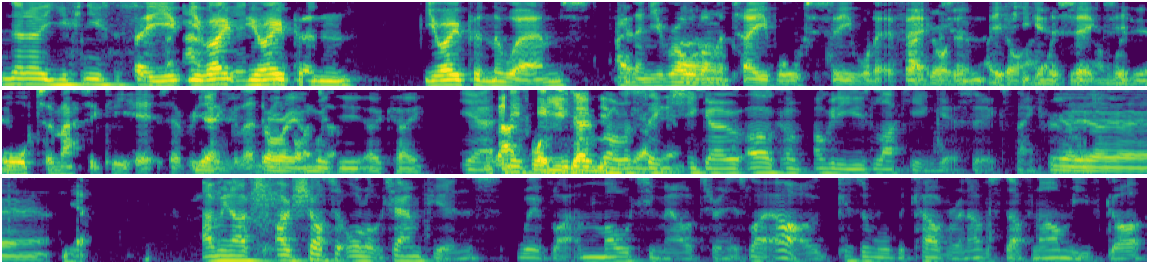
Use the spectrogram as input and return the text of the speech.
No, no, you can use the So you for you, o- absolutely you open you open the worms, and then you roll Oh. on the table to see what it affects. it, And if you get I'm a with you, six, it you. automatically hits every yes, single enemy sorry, I'm with you. Okay. Yeah, That's and if, what if you you don't don't roll a with that, six, yeah. you go, oh, I'm going to use lucky and get a six. Thanks very Yeah, much. yeah, yeah, yeah. I mean, I've I've shot at Orlock champions with like a multi melter, and it's like, oh, because of all the cover and other stuff and armor you've got,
